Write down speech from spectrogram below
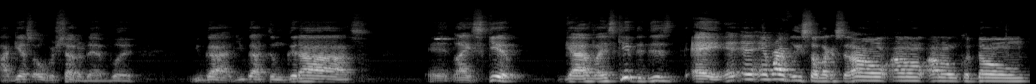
I guess overshadowed that. But you got you got them good eyes, and like Skip, guys like Skip that just hey, and, and, and rightfully so. Like I said, I don't I don't I don't condone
